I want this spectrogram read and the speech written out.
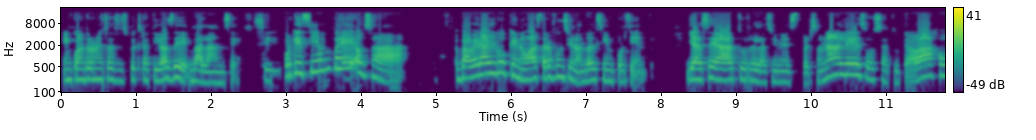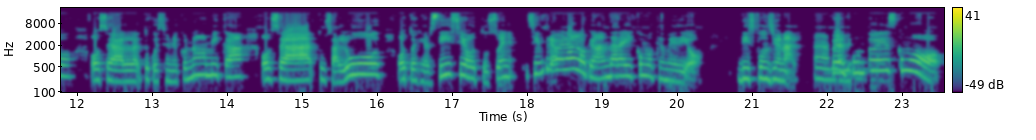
en cuanto a nuestras expectativas de balance. Sí. Porque siempre, o sea, va a haber algo que no va a estar funcionando al 100%, ya sea tus relaciones personales, o sea, tu trabajo, o sea, tu cuestión económica, o sea, tu salud, o tu ejercicio, o tu sueño. Siempre va a haber algo que va a andar ahí como que medio disfuncional. Pero el punto es como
